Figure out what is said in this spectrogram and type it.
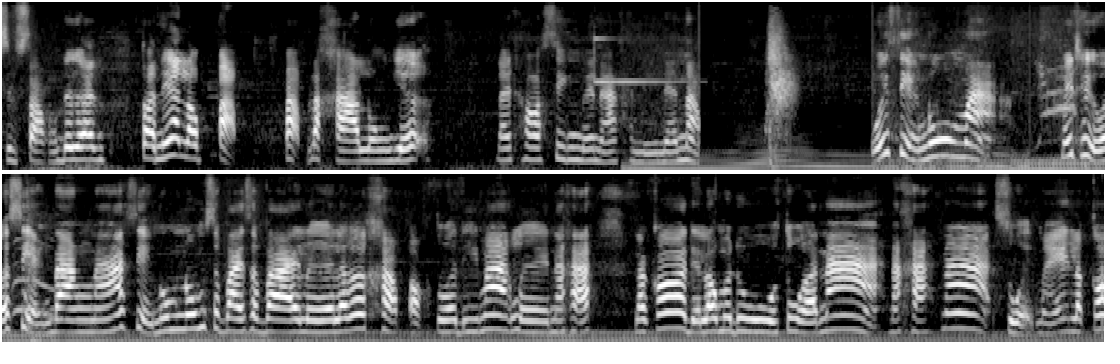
72 เดือน ตอนนี้เราปรับปรับราคาลงเยอะได้ทอซิ่งด้วยนะคันนี้แนะนำโอ้ยเสียงนุ่มอะ ไม่ถือว่าเสียงดังนะ เสียงนุ่มๆ สบายๆเลย แล้วก็ขับออกตัวดีมากเลยนะคะ แล้วก็เดี๋ยวเรามาดูตัวหน้านะคะ หน้าสวยไหม แล้วก็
